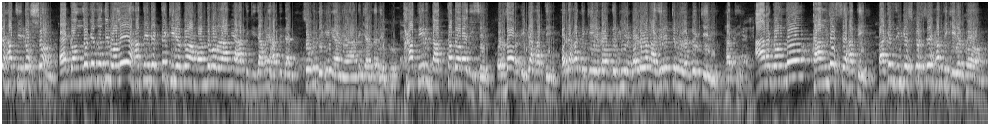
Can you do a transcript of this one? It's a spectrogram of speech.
অন্ধের হাতি দর্শন। এক অন্ধকে যদি বলে, হাতি দেখতে কীরকম? অন্ধ বলে, আমি হাতি কি আমি হাতি চোখে দেখিনি আমি হাতি কেমনে দেখব? হাতির দাঁতটা ধরাই দিছে। ধর, এটা হাতি। হয়তো হাতি কীরকম দেখলি? হয়তো নাজিরের টেবিলের ডেকেনি হাতি। আর গন্ধ কান হাতি। তাকে জিজ্ঞেস করছে, হাতি কীরকম?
